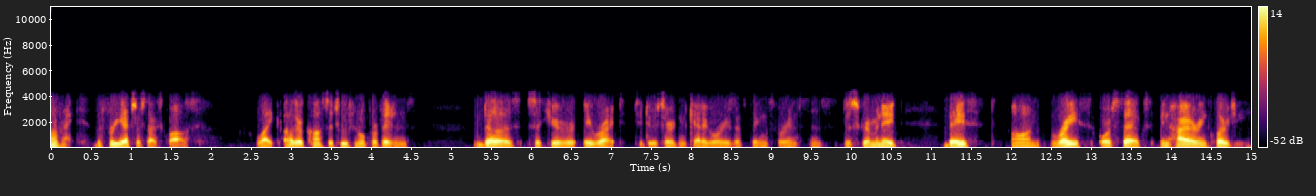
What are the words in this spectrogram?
All right. The Free Exercise Clause, like other constitutional provisions, does secure a right to do certain categories of things, for instance, discriminate based on race or sex in hiring clergy,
